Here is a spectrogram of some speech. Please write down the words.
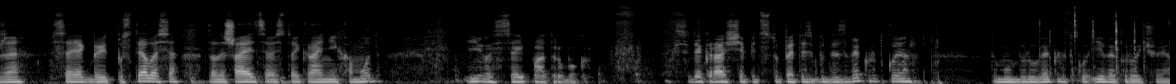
Вже все якби відпустилося, залишається ось той крайній хомут і ось цей патрубок. Сюди краще підступитись буде з викруткою, тому беру викрутку і викручую.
